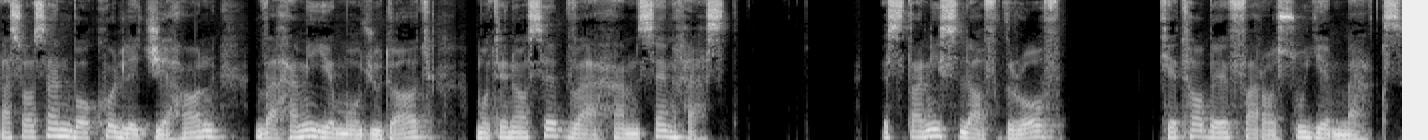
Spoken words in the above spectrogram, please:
اساساً با کل جهان و همه موجودات متناسب و همسنخ است. استانیسلاف گروف کتاب فراسوی مغز.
